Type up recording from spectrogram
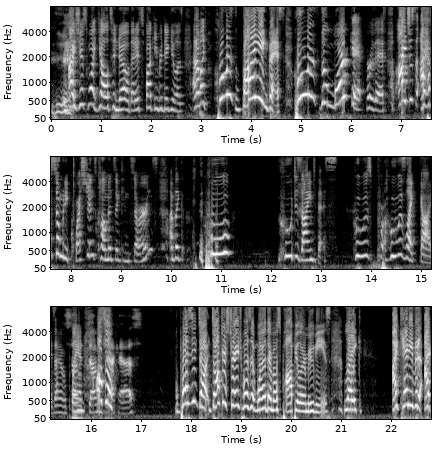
I just want y'all to know that it's fucking ridiculous. And I'm like, who is buying this? Who is the market for this? I just I have so many questions, comments, and concerns. I'm like, who who designed this? Who's who was like, guys, I have a Some plan. dumb also, jackass. wasn't Do- Doctor Strange wasn't one of their most popular movies. Like, I can't even. I,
